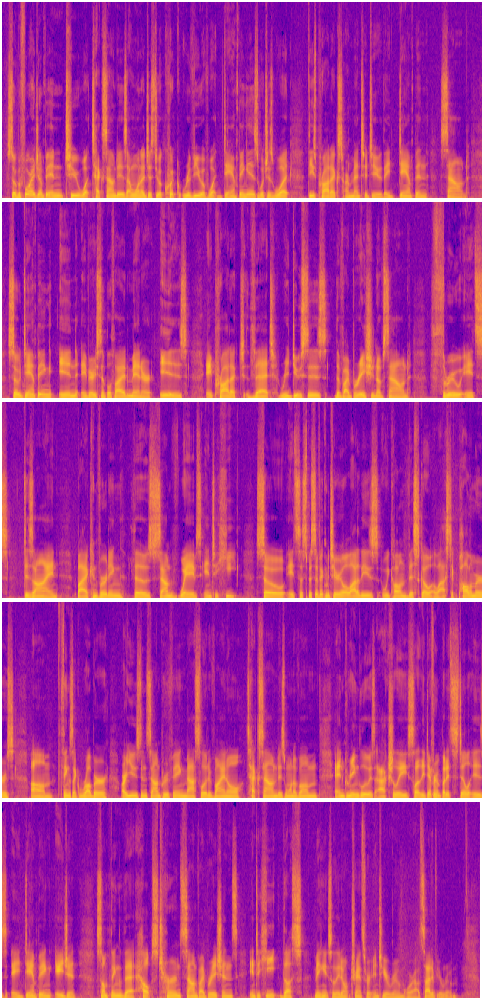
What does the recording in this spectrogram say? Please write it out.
So before I jump into what Tecsound is, I want to just do a quick review of what damping is, which is what these products are meant to do. They dampen sound. So damping in a very simplified manner is a product that reduces the vibration of sound through its design by converting those sound waves into heat. So it's a specific material. A lot of these we call them viscoelastic polymers. Um, things like rubber are used in soundproofing. Mass loaded vinyl, Tecsound is one of them, and green glue is actually slightly different, but it still is a damping agent, something that helps turn sound vibrations into heat, thus making it so they don't transfer into your room or outside of your room.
